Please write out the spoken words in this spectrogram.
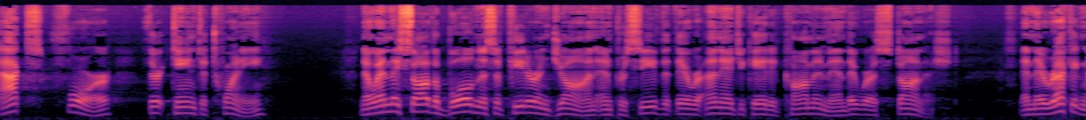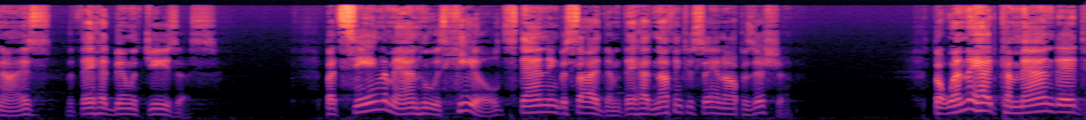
Acts 4, 13 to 20. Now, when they saw the boldness of Peter and John and perceived that they were uneducated common men, they were astonished. And they recognized that they had been with Jesus. But seeing the man who was healed standing beside them, they had nothing to say in opposition. But when they had commanded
